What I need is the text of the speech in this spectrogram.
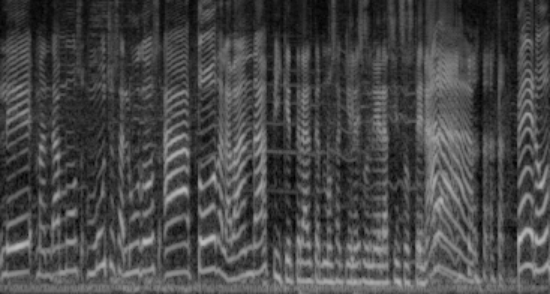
Le mandamos muchos saludos a toda la banda. Piquetera Alternos aquí en Quieres Esunera tener sin sin sostenada. Pero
